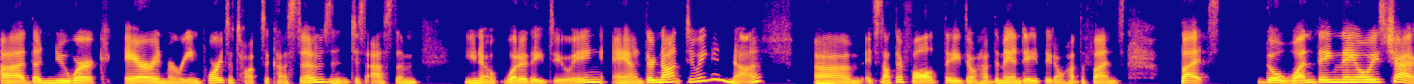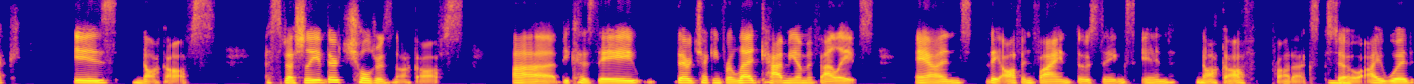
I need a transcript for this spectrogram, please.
uh, the Newark Air and Marine Port to talk to customs and just ask them, you know, what are they doing? And they're not doing enough. Mm-hmm. Um, it's not their fault. They don't have the mandate, they don't have the funds. But the one thing they always check is knockoffs, especially if they're children's knockoffs, uh, because they they're checking for lead, cadmium, and phthalates, and they often find those things in knockoff products. Mm-hmm. So I would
